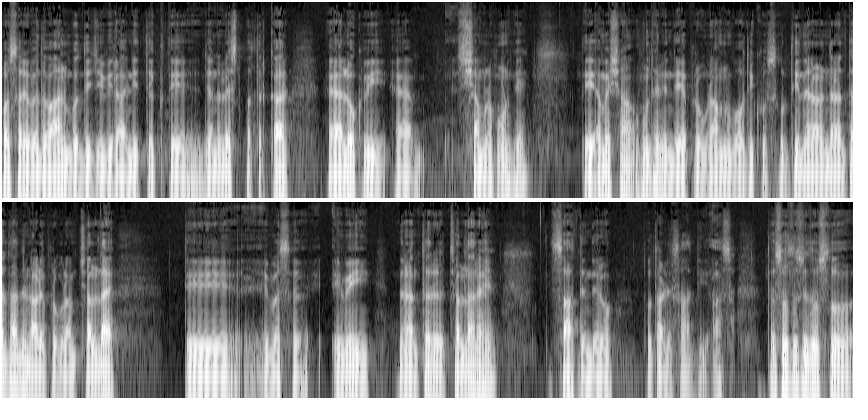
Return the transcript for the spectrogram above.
ਬਹੁਤ ਸਾਰੇ ਵਿਦਵਾਨ ਬੁੱਧੀਜੀਵੀ ਰਾਜਨੀਤਿਕ ਤੇ ਜਰਨਲਿਸਟ ਪੱਤਰਕਾਰ ਅ, ਲੋਕ ਵੀ ਅ, ਸ਼ਾਮਲ ਹੋਣਗੇ ਤੇ ਹਮੇਸ਼ਾ ਹੁੰਦੇ ਰਹਿੰਦੇ ਆ ਪ੍ਰੋਗਰਾਮ ਨੂੰ ਬਹੁਤ ਹੀ ਖੂਬਸੂਰਤੀ ਦੇ ਨਾਲ ਨਿਰੰਤਰਤਾ ਦੇ ਨਾਲ ਇਹ ਪ੍ਰੋਗਰਾਮ ਚੱਲਦਾ ਹੈ ਤੇ ਇਹ ਬਸ ਇਵੇਂ ਹੀ ਨਿਰੰਤਰ ਚੱਲਦਾ ਰਹੇ ਸਾਥ ਦਿੰਦੇ ਰਹੋ ਤਾਂ ਤੁਹਾਡੇ ਸਾਥ ਦੀ ਆਸ ਹੈ। ਤਾਂ ਸੋ ਤੁਸੀਂ ਦੋਸਤੋ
